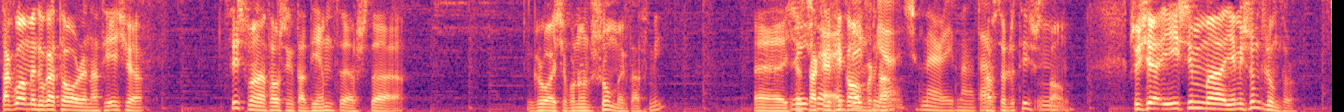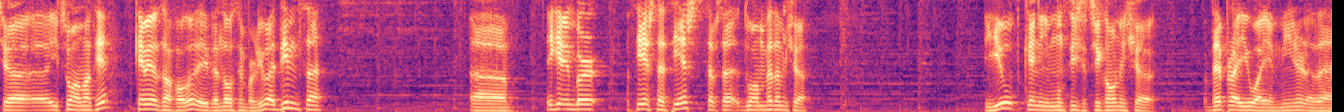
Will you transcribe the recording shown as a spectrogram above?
Takuam edukatoren atje që Siç po na thoshin këta djemtë, është gruaja që punon shumë me këta fëmijë. Ë që sakrifikon për ta. Që merrej me ata. Absolutisht, po. Mm. Kështu që ishim jemi shumë të lumtur që i çuam atje. Kemi disa foto dhe i vendosim për ju. E dim se ë i kemi bër thjesht e thjesht sepse duam vetëm që ju të keni mundësi që të shikoni që vepra juaj e mirë dhe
